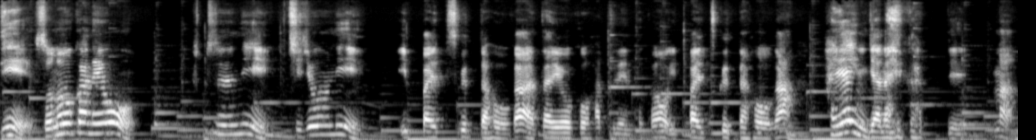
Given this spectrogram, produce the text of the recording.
で、そのお金を普通にうん地上にいっぱい作った方が、太陽光発電とかをいっぱい作った方が早いんじゃないかって、まあ、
